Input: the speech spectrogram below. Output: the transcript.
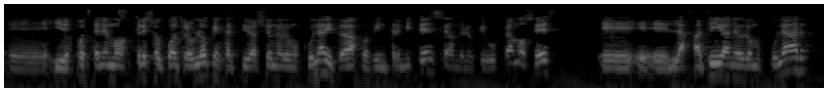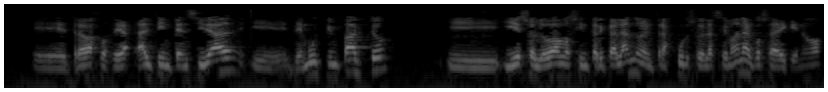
eh, y después tenemos tres o cuatro bloques de activación neuromuscular y trabajos de intermitencia, donde lo que buscamos es eh, la fatiga neuromuscular, trabajos de alta intensidad y de mucho impacto, y, eso lo vamos intercalando en el transcurso de la semana, cosa de que no,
